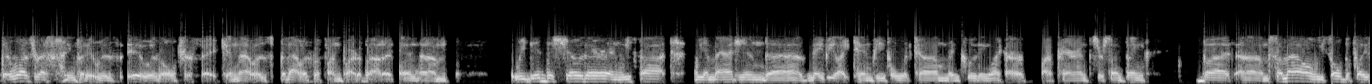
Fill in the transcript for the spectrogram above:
there was wrestling, but it was it was ultra fake, and that was but that was the fun part about it. And um, we did the show there, and we thought we imagined uh, maybe like ten people would come, including like our our parents or something. But um, somehow we sold the place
